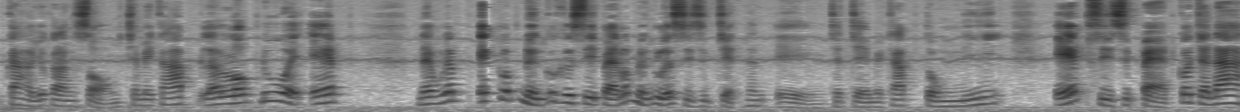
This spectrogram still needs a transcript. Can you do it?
49 ยกกำลัง 2 ใช่ไหมครับ แล้วลบด้วย f ในวงเล็บ x ลบ1ก็คือ 48ลบ1เหลือ 47 นั่นเองชัดเจนไหมครับ ตรงนี้ f 48 ก็จะได้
